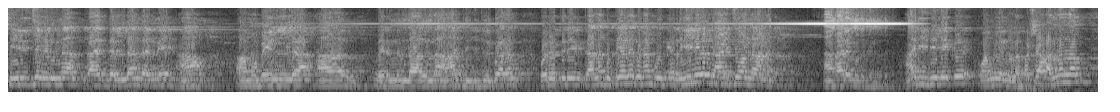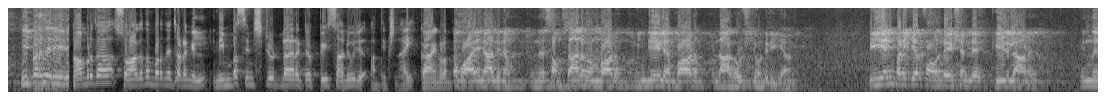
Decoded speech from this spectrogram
ശീലിച്ച് വരുന്ന കാര്യത്തെല്ലാം തന്നെ ആ മൊബൈലിൽ വരുന്നുണ്ടാകുന്ന ആ ഡിജിറ്റൽ. കാരണം ഓരോരുത്തരും കാരണം കുട്ടികളെ കൂടെ റീലുകൾ കാണിച്ചുകൊണ്ടാണ് ആഹാരം കൊടുക്കുന്നത്. ആ രീതിയിലേക്ക് വന്നു എന്നുള്ളത് പക്ഷെ അന്നെന്നും ഈ പറഞ്ഞ രീതി അമൃത സ്വാഗതം പറഞ്ഞ ചടങ്ങിൽ Nimbus Institute director P Sanooj അധ്യക്ഷനായി കായംകുളം വായനാ ദിനം ഇന്ന് സംസ്ഥാനമെമ്പാടും ഇന്ത്യയിലെമ്പാടും ഇന്ന് ആഘോഷിച്ചുകൊണ്ടിരിക്കുകയാണ്. പി എൻ പണിക്കർ ഫൗണ്ടേഷന്റെ കീഴിലാണ് ഇന്ന്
